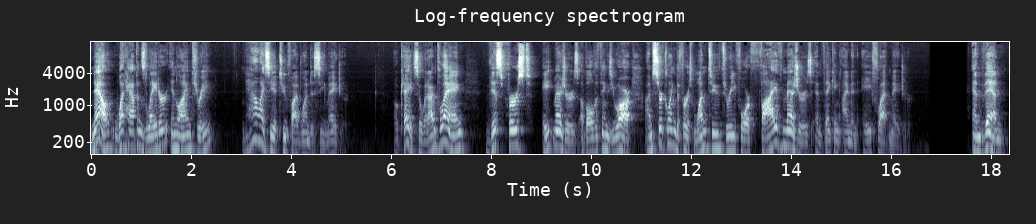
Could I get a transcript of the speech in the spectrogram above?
Now, what happens later in line three? Now I see a 251 to C major. Okay, so when I'm playing this first eight measures of all the things you are, I'm circling the first one, two, three, four, five measures and thinking I'm in A flat major. And then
